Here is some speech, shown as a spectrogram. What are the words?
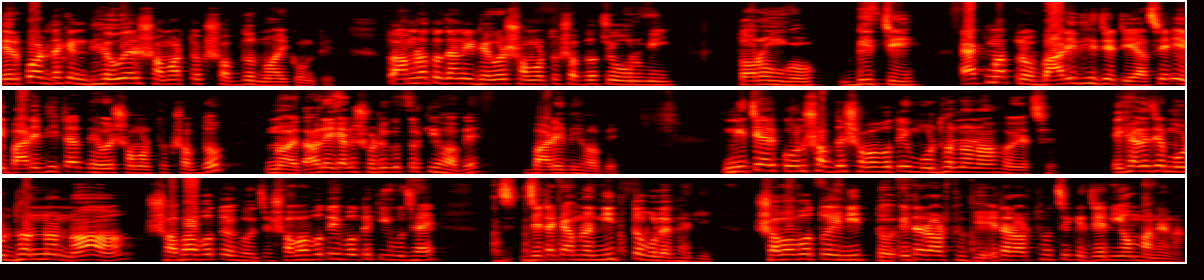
এরপর দেখেন ঢেউয়ের সমার্থক শব্দ নয় কোনটি? তো আমরা তো জানি ঢেউয়ের সমার্থক শব্দ হচ্ছে উর্মি, তরঙ্গ, বিচি। একমাত্র বাড়িধি যেটি আছে, এই বাড়িধিটা ঢেউয়ের সমার্থক শব্দ নয়। তাহলে এখানে সঠিক উত্তর কি হবে? বাড়িধি হবে। নিচের কোন শব্দের স্বভাবতই মূর্ধন্য ন হয়েছে। এখানে যে মূর্ধন্য ন স্বভাবতই হয়েছে। স্বভাবতই বলতে কি বোঝায়? যেটাকে আমরা নিত্য বলে থাকি। স্বভাবতই নিত্য। এটার অর্থ কি? এটার অর্থ হচ্ছে কি, যে নিয়ম মানে না।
